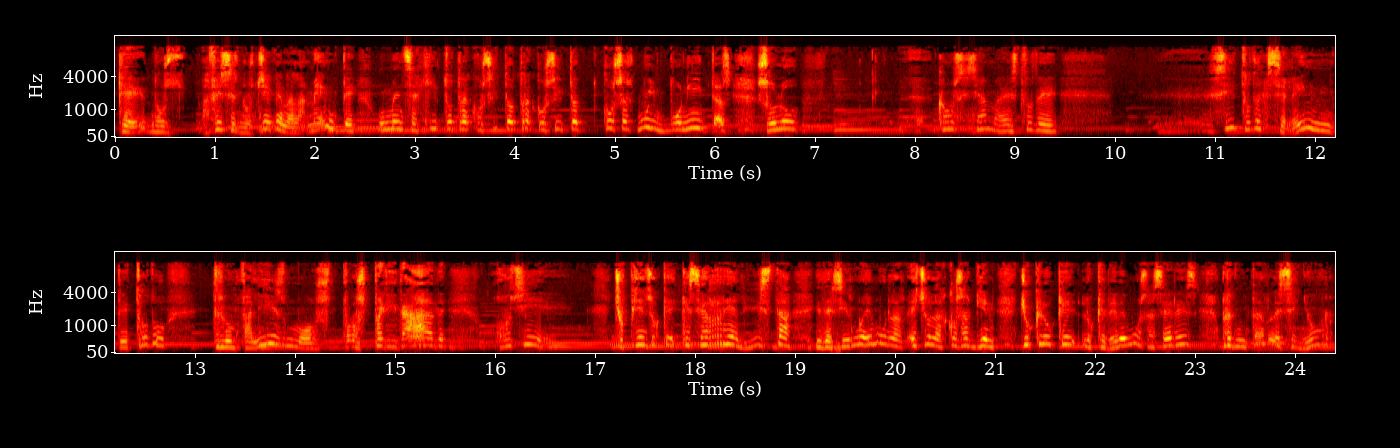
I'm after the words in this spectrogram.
que nos, a veces nos llegan a la mente, un mensajito, otra cosita, otra cosita, cosas muy bonitas, solo, eh, ¿cómo se llama esto de, sí, todo excelente, todo triunfalismos, prosperidad, oye, yo pienso que hay que ser realista y decir no hemos hecho las cosas bien. Yo creo que lo que debemos hacer es preguntarle, Señor,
